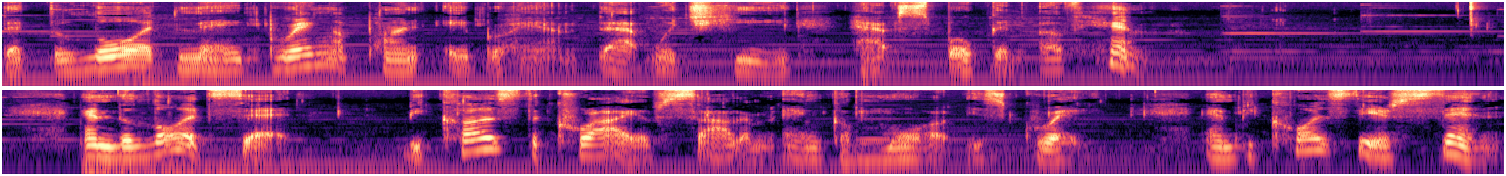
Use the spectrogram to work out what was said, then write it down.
that the Lord may bring upon Abraham that which he hath spoken of him. And the Lord said, Because the cry of Sodom and Gomorrah is great, and because their sin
